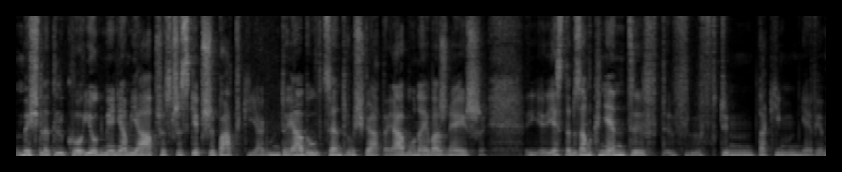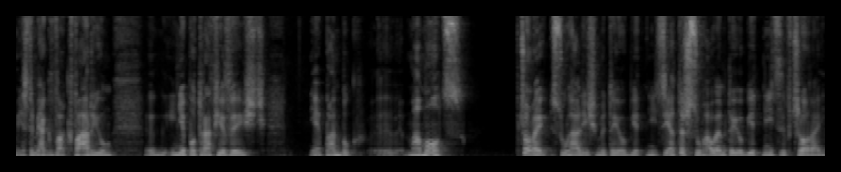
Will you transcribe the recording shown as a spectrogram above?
myślę tylko i odmieniam ja przez wszystkie przypadki. Jakbym to ja był w centrum świata, ja był najważniejszy. Jestem zamknięty w, w, w tym takim, nie wiem, jestem jak w akwarium i nie potrafię wyjść. Nie, Pan Bóg y, ma moc. Wczoraj słuchaliśmy tej obietnicy. Ja też słuchałem tej obietnicy wczoraj,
